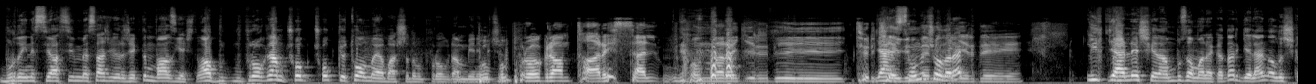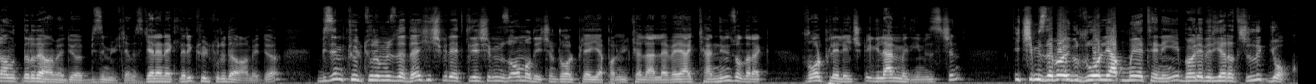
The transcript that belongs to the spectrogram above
Burada yine siyasi bir mesaj verecektim vazgeçtim. Aa, bu, bu program çok çok kötü olmaya başladı bu program benim bu, için. bu program tarihsel konulara girdi. Türkiye Yani sonuç olarak- girdi. İlk yerleşkeden bu zamana kadar gelen alışkanlıkları devam ediyor bizim ülkemiz. Gelenekleri, kültürü devam ediyor. Bizim kültürümüzde de hiçbir etkileşimimiz olmadığı için roleplay yapan ülkelerle veya kendimiz olarak roleplay ile hiç ilgilenmediğimiz için içimizde böyle bir rol yapma yeteneği, böyle bir yaratıcılık yok.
